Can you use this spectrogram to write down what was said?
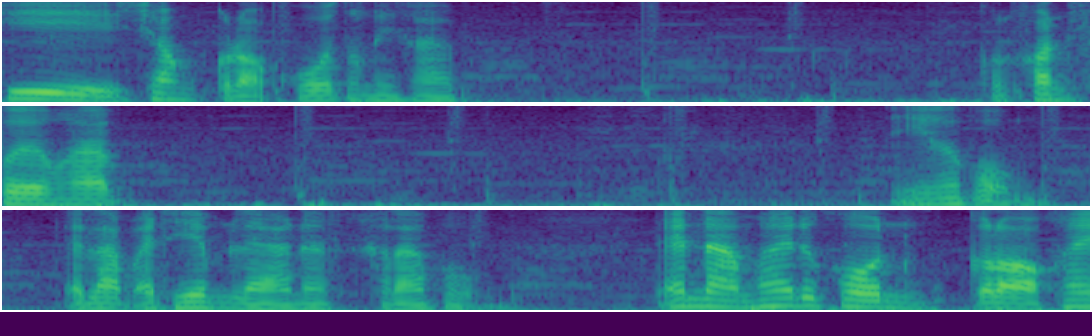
ที่ช่องกรอกโค้ดตรงนี้ครับ กดคอนเฟิร์มครับ นี่ครับผมได้รับไอเทมแล้วนะครับผมแนะนำให้ทุกคนกรอกให้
